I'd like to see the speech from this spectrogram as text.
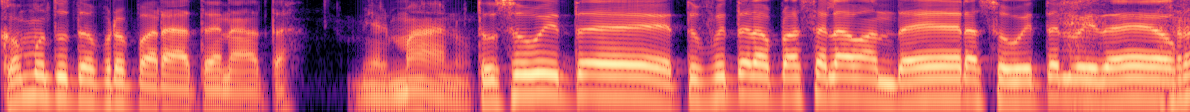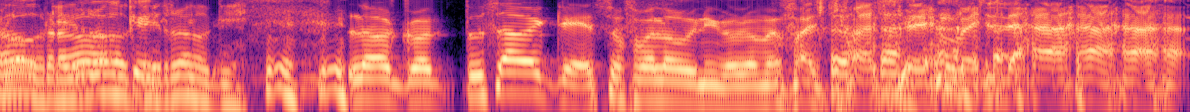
¿Cómo tú te preparaste, Nata? Mi hermano. Tú subiste, tú fuiste a la Plaza de la Bandera, subiste el video, Flow Rocky, Rocky, Rocky. Loco, tú sabes que eso fue lo único que me faltó hacer, verdad.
